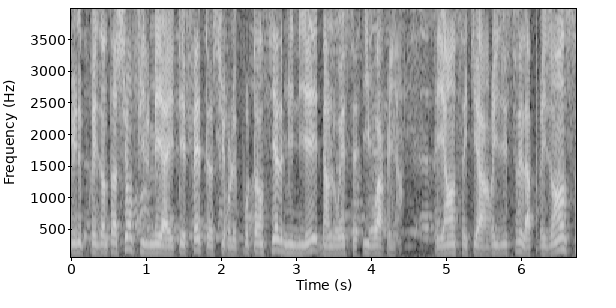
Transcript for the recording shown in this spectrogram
une présentation filmée a été faite sur le potentiel minier dans l'Ouest ivoirien. Séance qui a enregistré la présence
